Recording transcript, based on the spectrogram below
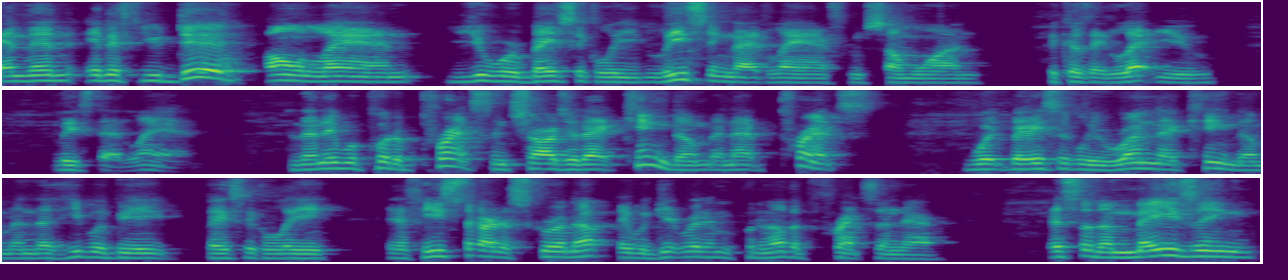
And then, and if you did own land, you were basically leasing that land from someone because they let you lease that land. And then they would put a prince in charge of that kingdom, and that prince would basically run that kingdom, and that he would be basically, if he started screwing up, they would get rid of him and put another prince in there. It's an amazing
